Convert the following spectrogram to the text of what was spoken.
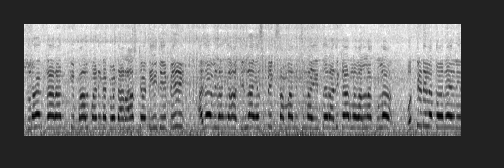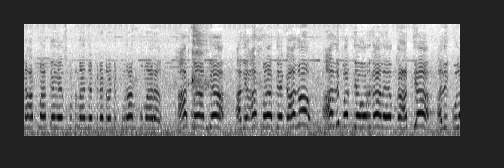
దురహంకారానికి పాల్పడినటువంటి ఆ రాష్ట్ర డీజీపీ అదేవిధంగా జిల్లా ఎస్పీకి సంబంధించిన ఇద్దరు అధికారుల వల్ల కుల ఒత్తిడిలతోనే నేను ఆత్మహత్య చేసుకుంటున్నా అని చెప్పినటువంటి పురాణ్ కుమార్ ఆత్మహత్య అది ఆత్మహత్య కాదు ఆధిపత్య వర్గాల యొక్క హత్య. అది కుల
